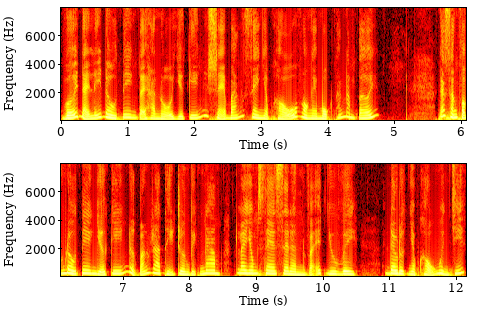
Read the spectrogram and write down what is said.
với đại lý đầu tiên tại Hà Nội dự kiến sẽ bán xe nhập khẩu vào ngày 1 tháng 5 tới. Các sản phẩm đầu tiên dự kiến được bán ra thị trường Việt Nam là dòng xe sedan và SUV, đều được nhập khẩu nguyên chiếc.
